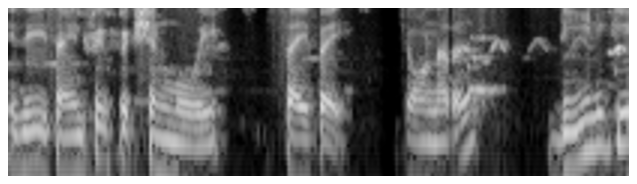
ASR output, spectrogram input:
ఇది scientific fiction movie sci-fi genre దీనికి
